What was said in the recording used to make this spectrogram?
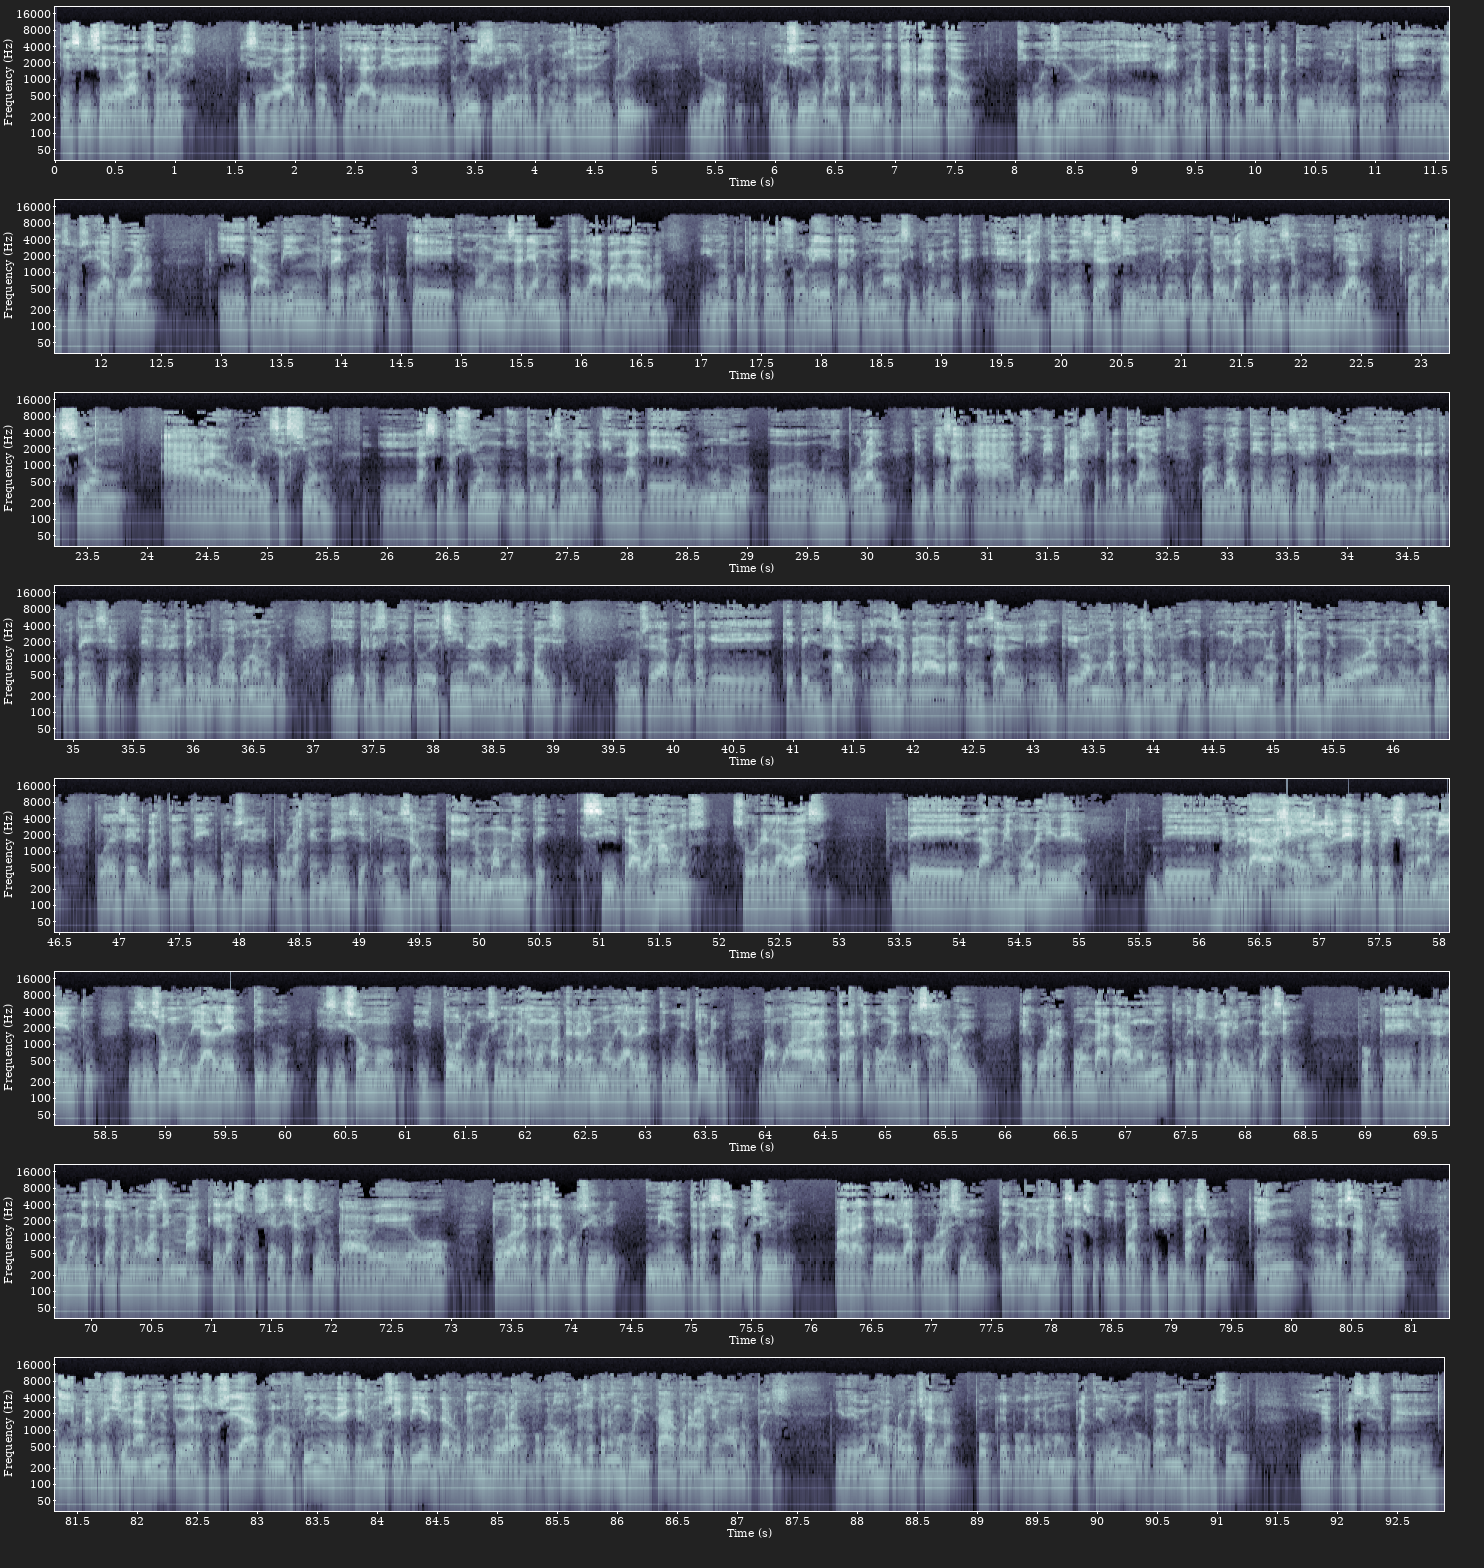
que sí se debate sobre eso y se debate porque debe incluirse y otros porque no se debe incluir. Yo coincido con la forma en que está redactado y coincido eh, y reconozco el papel del Partido Comunista en la sociedad cubana y también reconozco que no necesariamente la palabra, y no es porque esté obsoleta ni por nada, simplemente eh, las tendencias, si uno tiene en cuenta hoy las tendencias mundiales con relación a la globalización, la situación internacional en la que el mundo unipolar empieza a desmembrarse prácticamente cuando hay tendencias y tirones desde diferentes potencias, de diferentes grupos económicos y el crecimiento de China y demás países, uno se da cuenta que, pensar en esa palabra, pensar en que vamos a alcanzar un, un, comunismo, los que estamos vivos ahora mismo y nacidos, puede ser bastante imposible por las tendencias. Pensamos que normalmente si trabajamos sobre la base de las mejores ideas, de generadas de perfeccionamiento y si somos dialécticos y si somos históricos, si manejamos materialismo dialéctico e histórico, vamos a dar al traste con el desarrollo que corresponda a cada momento del socialismo que hacemos. Porque el socialismo en este caso no va a ser más que la socialización cada vez o toda la que sea posible, mientras sea posible, para que la población tenga más acceso y participación en el desarrollo y perfeccionamiento de la sociedad con los fines de que no se pierda lo que hemos logrado, porque hoy nosotros tenemos ventaja con relación a otros países y debemos aprovecharla, ¿por qué? Porque tenemos un partido único, porque hay una revolución y es preciso que,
